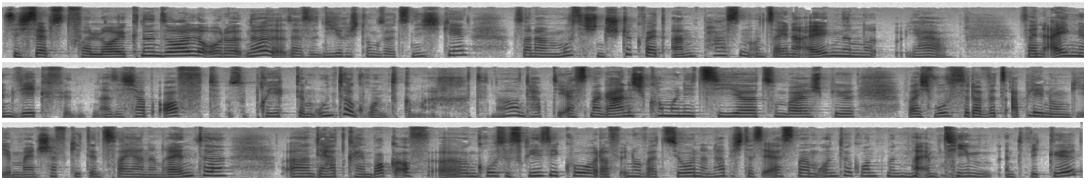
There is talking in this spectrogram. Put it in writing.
sich selbst verleugnen soll oder ne, also in die Richtung soll es nicht gehen, sondern man muss sich ein Stück weit anpassen und seine eigenen, ja, seinen eigenen Weg finden. Also ich habe oft so Projekte im Untergrund gemacht ne, und habe die erstmal gar nicht kommuniziert, zum Beispiel, weil ich wusste, da wird es Ablehnung geben. Mein Chef geht in zwei Jahren in Rente, äh, der hat keinen Bock auf äh, ein großes Risiko oder auf Innovation. Dann habe ich das erstmal im Untergrund mit meinem Team entwickelt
